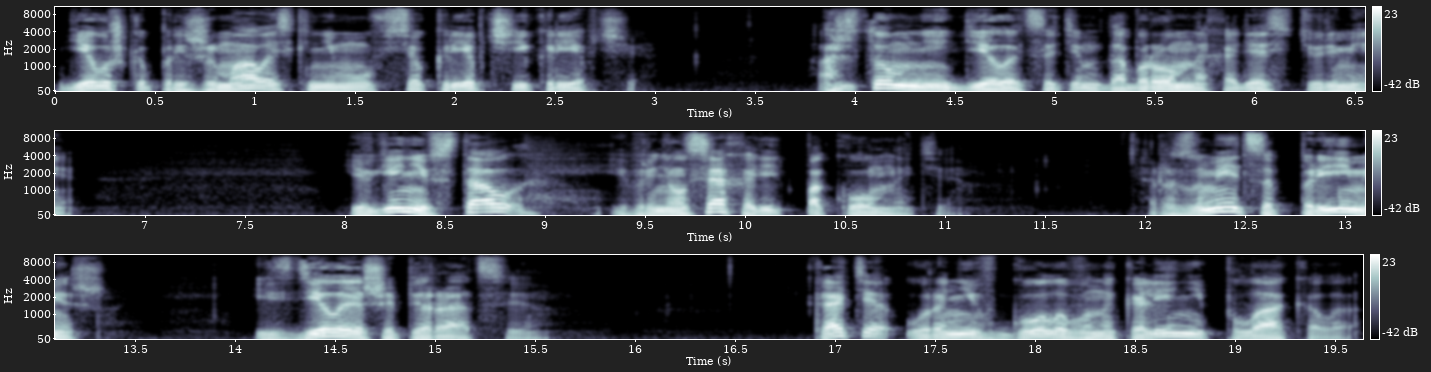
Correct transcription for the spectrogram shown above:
Девушка прижималась к нему все крепче и крепче. А что мне делать с этим добром, находясь в тюрьме? Евгений встал и принялся ходить по комнате. Разумеется, примешь и сделаешь операцию. Катя, уронив голову на колени, плакала.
